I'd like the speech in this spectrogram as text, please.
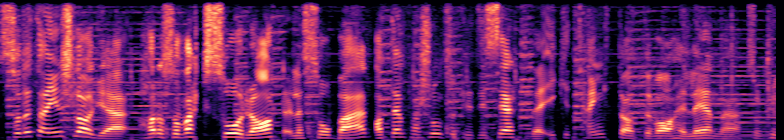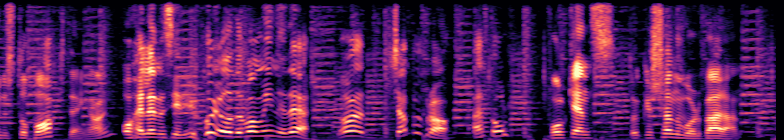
Så dette innslaget har altså vært så rart eller så bad at den personen som kritiserte det, ikke tenkte at det var Helene som kunne stå bak det engang. Og Helene sier jo, jo, det var min idé. Det var kjempebra. Jeg er stolt. Folkens, dere skjønner hvor det bærer hen.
